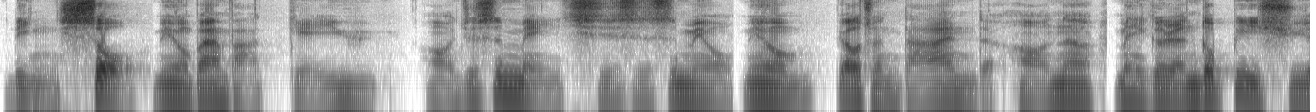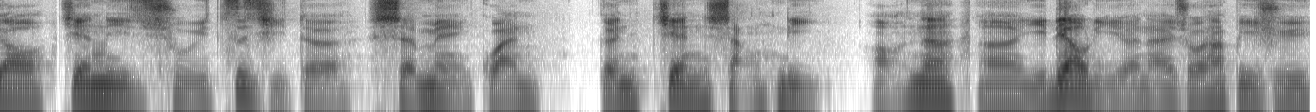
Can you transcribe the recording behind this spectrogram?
领受，没有办法给予。哦，就是美其实是没有没有标准答案的。哦，那每个人都必须要建立属于自己的审美观跟鉴赏力。哦，那呃，以料理人来说，他必须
